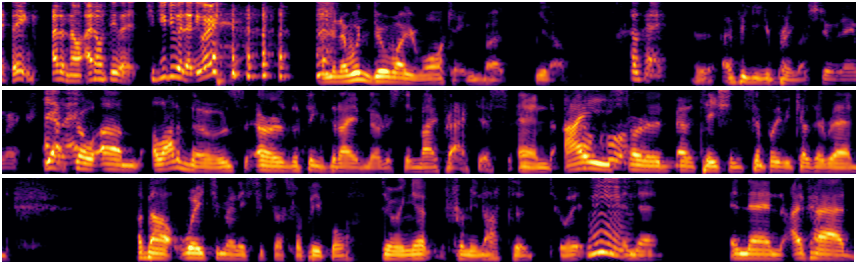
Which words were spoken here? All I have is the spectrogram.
I think I don't know. I don't do it. Could you do it anywhere? I mean, I wouldn't do it while you're walking, but you know. Okay. I think you can pretty much do it anywhere. Anyway. Yeah. So um, a lot of those are the things that I've noticed in my practice, and I oh, cool. started meditation simply because I read about way too many successful people doing it for me not to do it, mm. and then and then I've had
